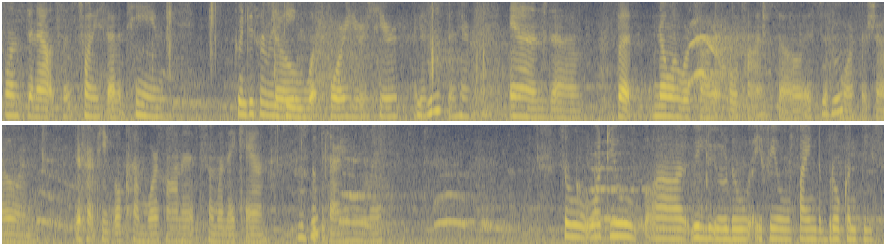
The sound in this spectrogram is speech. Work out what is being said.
This one's been out since 2017. 2017. So what, four years here? I guess it's been here, and uh, but no one works on it full time, so it's just more for show, and different people come work on it from when they can. Oops, sorry, I'm in your way. so what you uh, will you do if you find a broken piece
